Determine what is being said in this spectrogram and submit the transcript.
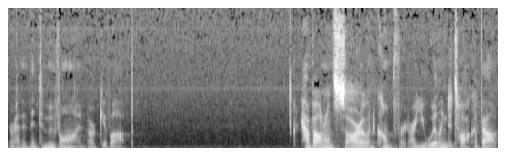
rather than to move on or give up? How about on sorrow and comfort? Are you willing to talk about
